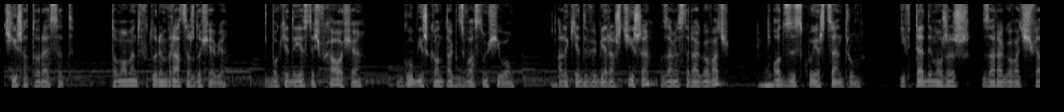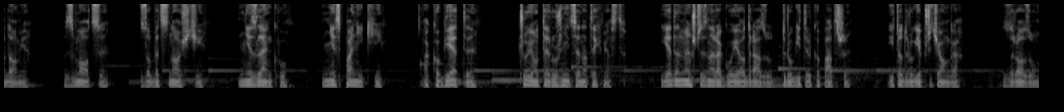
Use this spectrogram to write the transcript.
Cisza to reset. To moment, w którym wracasz do siebie. Bo kiedy jesteś w chaosie, gubisz kontakt z własną siłą. Ale kiedy wybierasz ciszę zamiast reagować, odzyskujesz centrum. I wtedy możesz zareagować świadomie. Z mocy, z obecności, nie z lęku, nie z paniki. A kobiety czują te różnice natychmiast. Jeden mężczyzna reaguje od razu, drugi tylko patrzy. I to drugie przyciąga. Zrozum.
